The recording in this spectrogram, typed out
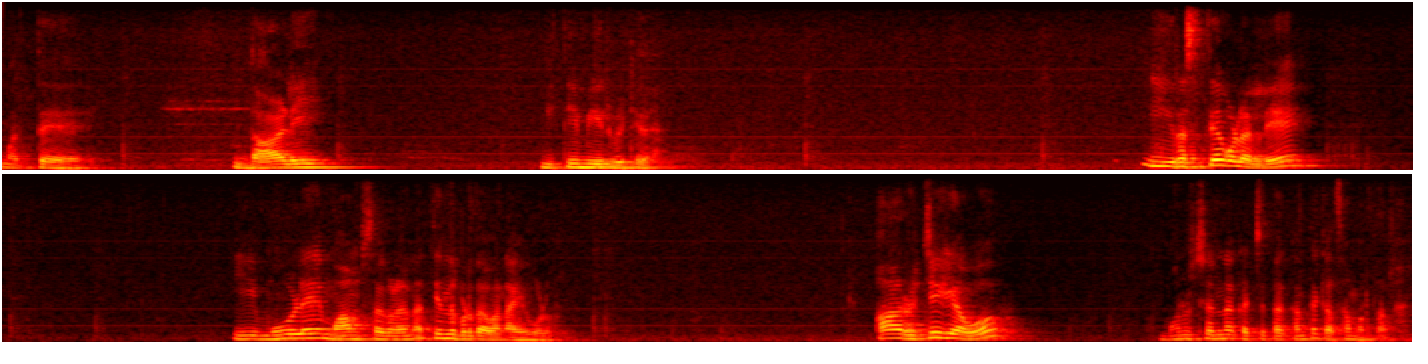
ಮತ್ತು ದಾಳಿ ಮಿತಿ ಮೀರಿಬಿಟ್ಟಿದೆ ಈ ರಸ್ತೆಗಳಲ್ಲಿ ಈ ಮೂಳೆ ಮಾಂಸಗಳನ್ನು ತಿಂದುಬಿಡ್ತಾವೆ ನಾಯಿಗಳು. ಆ ರುಚಿಗೆ ಅವು ಮನುಷ್ಯನ ಕಚ್ಚತಕ್ಕಂಥ ಕೆಲಸ ಮಾಡ್ತವೆ.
